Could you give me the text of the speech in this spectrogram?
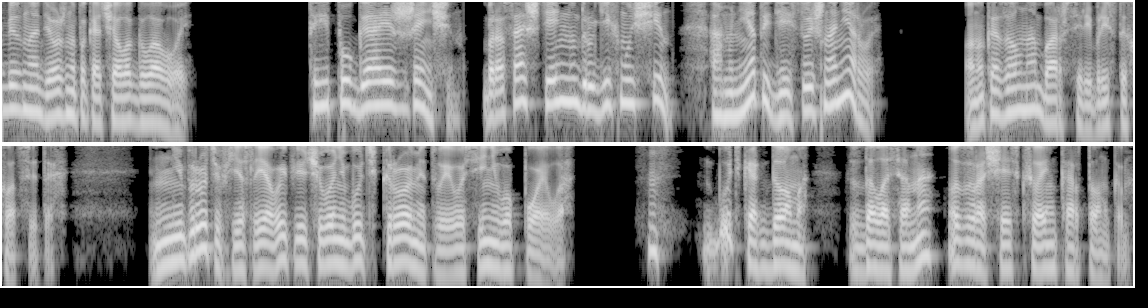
безнадежно покачала головой. «Ты пугаешь женщин, бросаешь тень на других мужчин, а мне ты действуешь на нервы». Он указал на бар в серебристых отцветах. «Не против, если я выпью чего-нибудь, кроме твоего синего пойла?» хм, «Будь как дома», — сдалась она, возвращаясь к своим картонкам.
